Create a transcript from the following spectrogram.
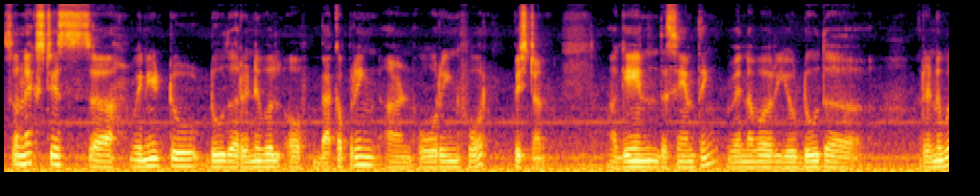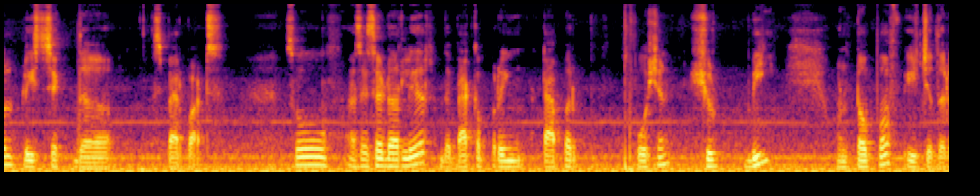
So next is uh, we need to do the renewal of backup ring and o-ring for piston. Again the same thing. Whenever you do the renewal please check the spare parts. So as I said earlier the backup ring tapper portion should be on top of each other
